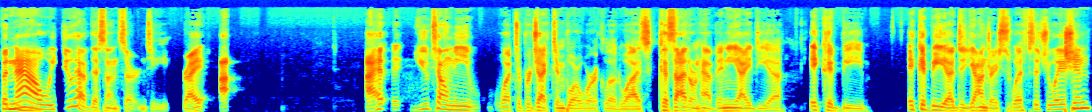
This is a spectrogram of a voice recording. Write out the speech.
But mm-hmm. now we do have this uncertainty, right? I, I you tell me what to project him for workload wise because I don't have any idea. It could be it could be a D'Andre Swift situation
